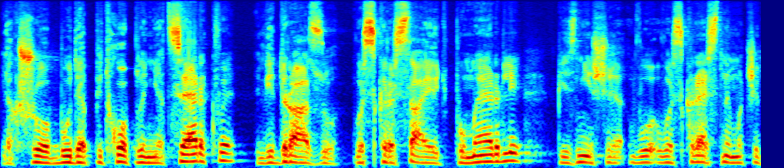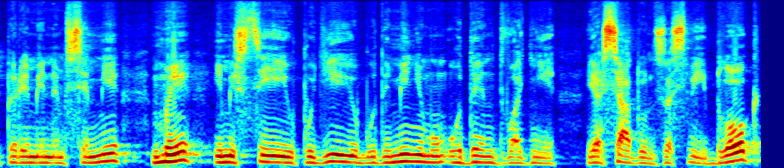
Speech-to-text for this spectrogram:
якщо буде підхоплення церкви, відразу воскресають померлі, пізніше воскреснемо чи перемінимося ми, ми, і між цією подією буде мінімум один-два дні. Я сяду за свій блок,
